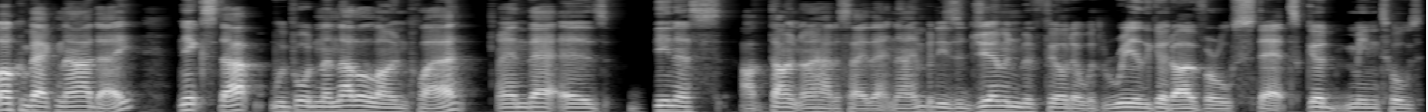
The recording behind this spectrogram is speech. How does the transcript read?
welcome back, Nade. Next up, we brought in another loan player, and that is Dennis. I don't know how to say that name, but he's a German midfielder with really good overall stats, good mentals,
